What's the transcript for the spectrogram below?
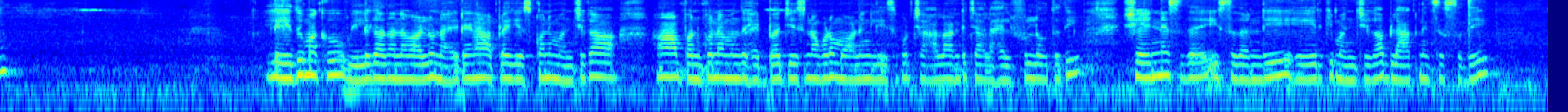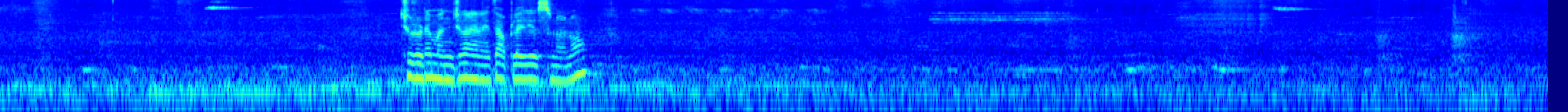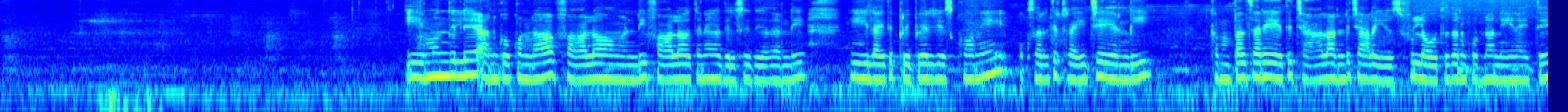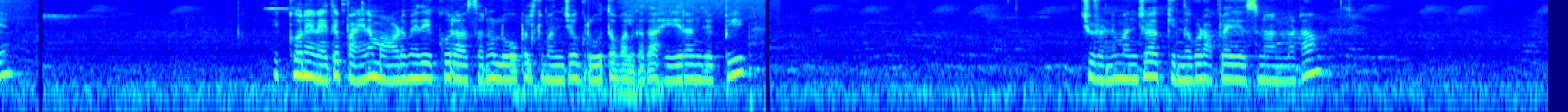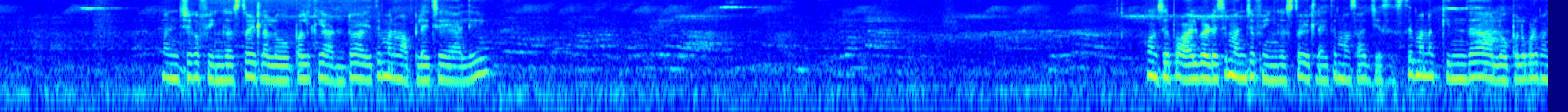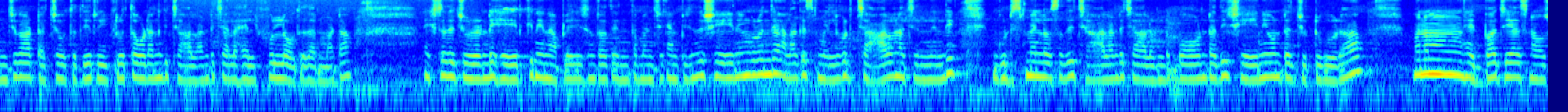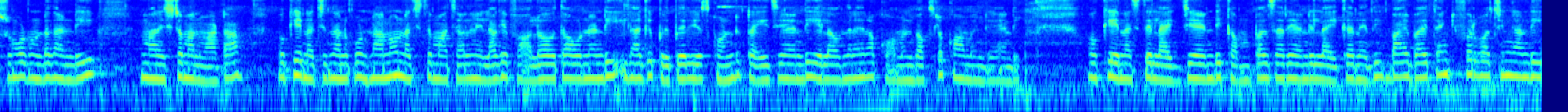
లేదు మాకు వీలు కాదన్న వాళ్ళు నైట్ అయినా అప్లై చేసుకొని మంచిగా పనుకునే ముందు హెడ్ బాత్ చేసినా కూడా మార్నింగ్ లేసి కూడా చాలా అంటే చాలా హెల్ప్ఫుల్ అవుతుంది. షైన్నెస్ ఇస్తుందండి. హెయిర్కి మంచిగా బ్లాక్నెస్ వస్తుంది. చూడండి మంచిగా నేనైతే అప్లై చేస్తున్నాను. ఏముందిలే అనుకోకుండా ఫాలో అవ్వండి. ఫాలో అవుతేనే తెలిసేది కదండి. ఇలా అయితే ప్రిపేర్ చేసుకొని ఒకసారి అయితే ట్రై చేయండి. కంపల్సరీ అయితే చాలా అంటే చాలా యూస్ఫుల్ అవుతుంది అనుకుంటున్నాను నేనైతే. ఎక్కువ నేనైతే పైన మామిడి మీద ఎక్కువ రాస్తాను. లోపలికి మంచిగా గ్రోత్ అవ్వాలి కదా హెయిర్ అని చెప్పి. చూడండి మంచిగా కింద కూడా అప్లై చేస్తున్నాను అనమాట మంచిగా ఫింగర్స్తో ఇట్లా లోపలికి అంటూ అయితే మనం అప్లై చేయాలి. కొంచెంసేపు ఆయిల్ పడేసి మంచిగా ఫింగర్స్తో ఇట్లయితే మసాజ్ చేసేస్తే మన కింద లోపల కూడా మంచిగా టచ్ అవుతుంది. రీగ్రోత్ అవ్వడానికి చాలా అంటే చాలా హెల్ప్ఫుల్ అవుతుంది అనమాట నెక్స్ట్ అది చూడండి హెయిర్కి నేను అప్లై చేసిన తర్వాత ఎంత మంచిగా అనిపించింది. షైనింగ్ కూడా ఉంది అలాగే స్మెల్ కూడా చాలా నచ్చిందండి. గుడ్ స్మెల్ వస్తుంది చాలా అంటే చాలా ఉంటుంది బాగుంటుంది షైనీ ఉంటుంది జుట్టు కూడా. మనం హెడ్ బాత్ చేయాల్సిన అవసరం కూడా ఉండదండి మన ఇష్టం అనమాట ఓకే నచ్చింది అనుకుంటున్నాను నచ్చితే మా ఛానల్ని ఇలాగే ఫాలో అవుతూ ఉండండి ఇలాగే ప్రిపేర్ చేసుకోండి ట్రై చేయండి ఎలా ఉందనేది నాకు కామెంట్ బాక్స్లో కామెంట్ చేయండి. ఓకే నచ్చితే లైక్ చేయండి కంపల్సరీ అండి లైక్ అనేది. Bye bye thank you for watching అండి.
